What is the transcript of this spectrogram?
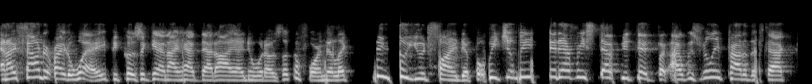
And I found it right away because again, I had that eye. I knew what I was looking for. And they're like, we knew you'd find it, but we, we did every step you did. But I was really proud of the fact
